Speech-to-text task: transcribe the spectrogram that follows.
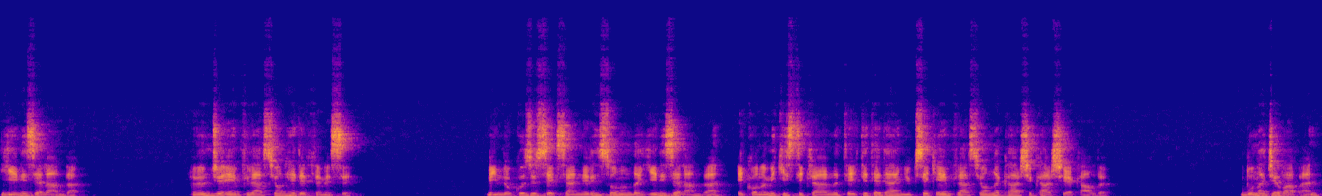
Yeni Zelanda Önce enflasyon hedeflemesi 1980'lerin sonunda Yeni Zelanda, ekonomik istikrarını tehdit eden yüksek enflasyonla karşı karşıya kaldı. Buna cevaben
